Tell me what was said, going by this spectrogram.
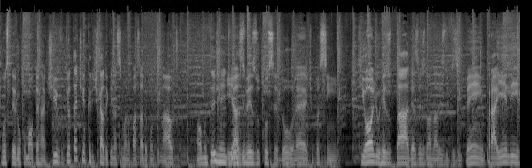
considerou como alternativo, que eu até tinha criticado aqui na semana passada contra o Náutico, Ó, muita gente. E às vezes o torcedor, né, tipo assim, que olha o resultado e às vezes não analisa o desempenho, para ele,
